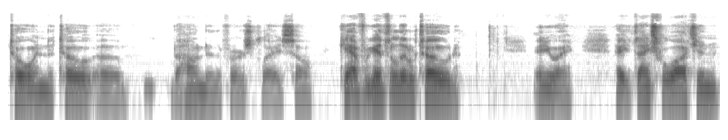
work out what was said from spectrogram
towing the tow uh, the Honda in the first place. So can't forget the little Toad. Anyway, hey, thanks for watching.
